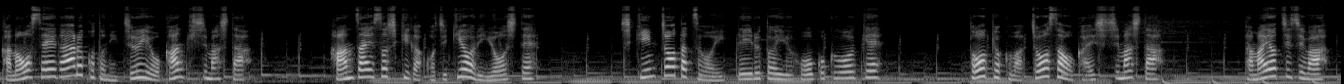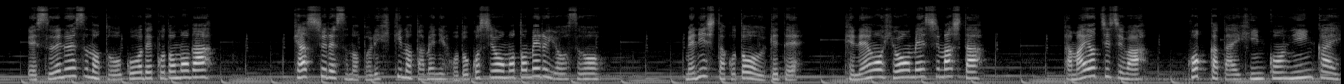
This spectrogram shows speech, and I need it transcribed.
可能性があることに注意を喚起しました。犯罪組織が古事記を利用して、資金調達を言っているという報告を受け、当局は調査を開始しました。玉代知事は、SNS の投稿で子供が、キャッシュレスの取引のために施しを求める様子を、目にしたことを受けて、懸念を表明しました。玉代知事は、国家対貧困委員会、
